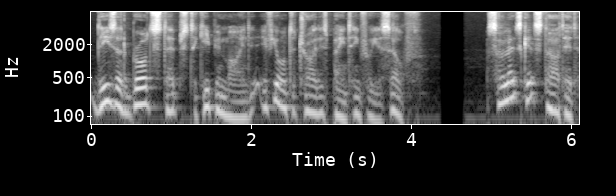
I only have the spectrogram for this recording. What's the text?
These are the broad steps to keep in mind if you want to try this painting for yourself. So let's get started.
